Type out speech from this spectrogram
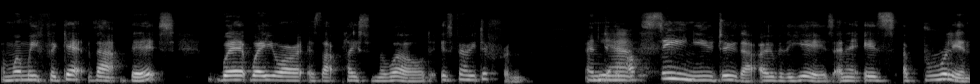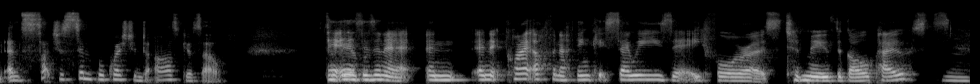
and when we forget that bit where where you are as that place in the world is very different and yeah. I've seen you do that over the years, and it is a brilliant and such a simple question to ask yourself. To it is, isn't it? And and it quite often I think it's so easy for us to move the goalposts mm.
